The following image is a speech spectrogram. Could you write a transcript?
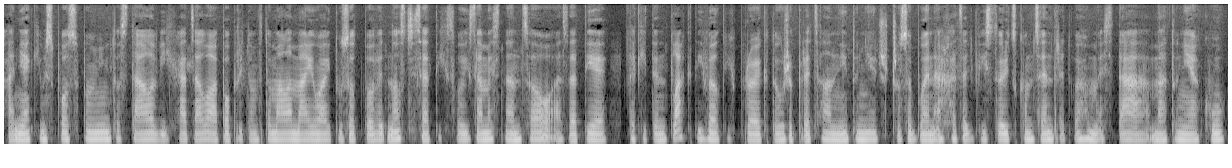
a nejakým spôsobom im to stále vychádzalo a popri tom v tom ale majú aj tú zodpovednosť za tých svojich zamestnancov a za tie, taký ten tlak tých veľkých projektov, že predsa len je to niečo, čo sa bude nachádzať v historickom centre tvojho mesta a má to nejakú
